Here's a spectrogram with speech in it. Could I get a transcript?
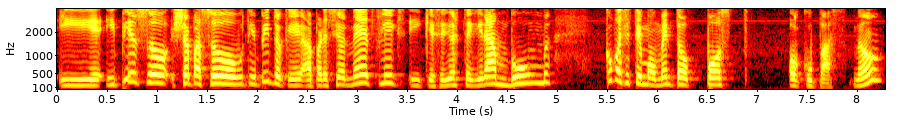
Y, y, pienso, ya pasó un tiempito que apareció Netflix y que se dio este gran boom. ¿Cómo es este momento post ocupas, ¿no?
